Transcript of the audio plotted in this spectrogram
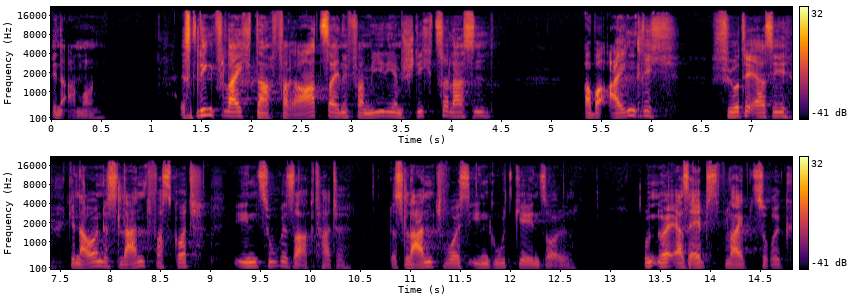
in Ammon. Es klingt vielleicht nach Verrat, seine Familie im Stich zu lassen, aber eigentlich führte er sie genau in das Land, was Gott ihnen zugesagt hatte. Das Land, wo es ihnen gut gehen soll. Und nur er selbst bleibt zurück,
